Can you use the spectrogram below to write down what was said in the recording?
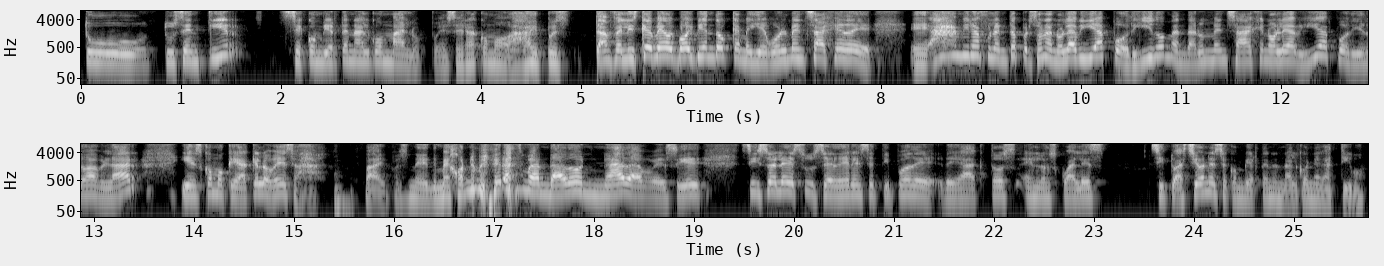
tu, tu sentir se convierta en algo malo, pues era como, ay, pues tan feliz que veo, voy viendo que me llegó el mensaje de, eh, ah, mira, fulanita persona, no le había podido mandar un mensaje, no le había podido hablar, y es como que ya que lo ves, ah, pues mejor no me hubieras mandado nada, pues sí, sí suele suceder ese tipo de, de actos en los cuales situaciones se convierten en algo negativo.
